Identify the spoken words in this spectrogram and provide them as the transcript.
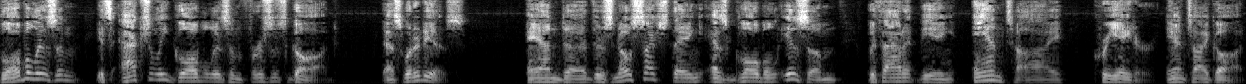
Globalism, it's actually globalism versus God. That's what it is. And uh, there's no such thing as globalism without it being anti creator, anti God.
